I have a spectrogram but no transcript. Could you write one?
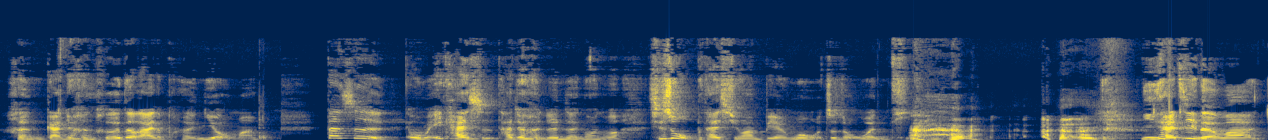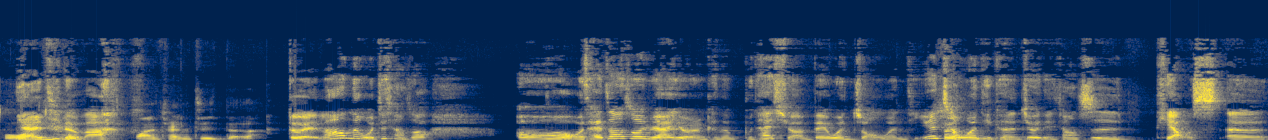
很感觉很合得来的朋友嘛。但是我们一开始他就很认真跟我说，其实我不太喜欢别人问我这种问题。你还记得吗？你还记得吗？完全记得。对，然后呢，我就想说，哦，我才知道说，原来有人可能不太喜欢被问这种问题，因为这种问题可能就有点像是挑事呃。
